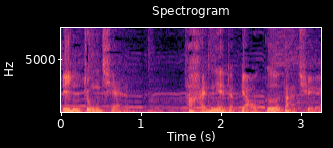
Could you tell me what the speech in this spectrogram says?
临终前，他还念着表哥那阙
